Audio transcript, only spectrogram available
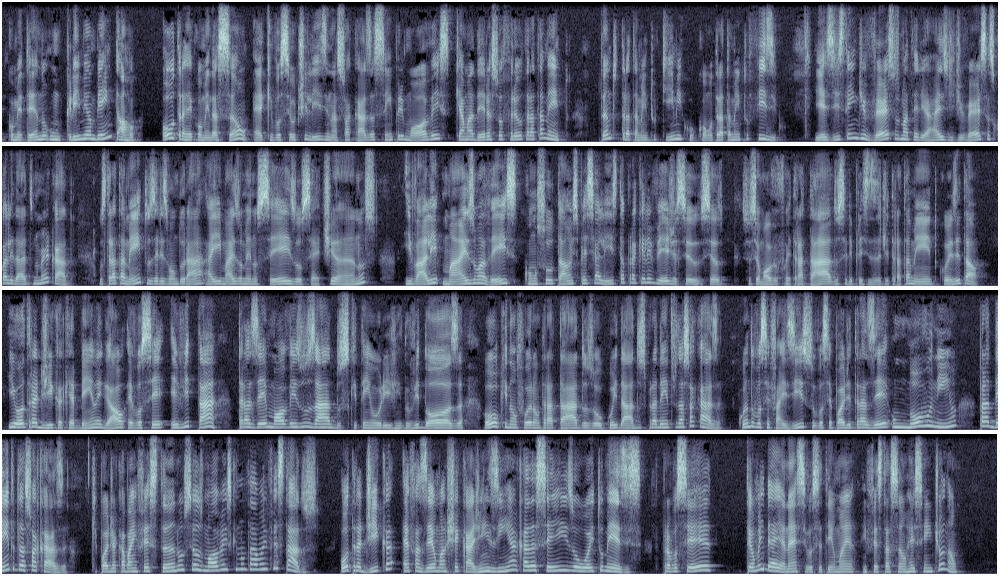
cometendo um crime ambiental. Outra recomendação é que você utilize na sua casa sempre móveis que a madeira sofreu tratamento, tanto tratamento químico como tratamento físico. E existem diversos materiais de diversas qualidades no mercado. Os tratamentos eles vão durar aí mais ou menos 6 ou 7 anos e vale mais uma vez consultar um especialista para que ele veja se, se, se o seu móvel foi tratado, se ele precisa de tratamento, coisa e tal. E outra dica que é bem legal é você evitar trazer móveis usados que tenham origem duvidosa ou que não foram tratados ou cuidados para dentro da sua casa. Quando você faz isso, você pode trazer um novo ninho para dentro da sua casa, que pode acabar infestando os seus móveis que não estavam infestados. Outra dica é fazer uma checagemzinha a cada seis ou oito meses, para você ter uma ideia, né, se você tem uma infestação recente ou não.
